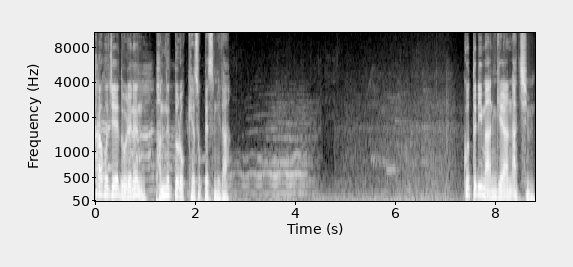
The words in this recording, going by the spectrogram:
할아버지의 노래는 밤늦도록 계속됐습니다. 꽃들이 만개한 아침.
